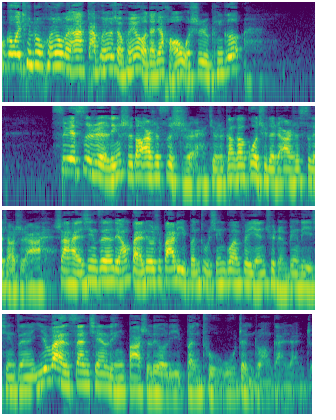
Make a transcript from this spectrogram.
各位听众朋友们啊，大朋友小朋友，大家好，我是平哥。四月四日零时到二十四时，就是刚刚过去的这二十四个小时啊，上海新增两百六十八例本土新冠肺炎确诊病例，新增一万三千零八十六例本土无症状感染者。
